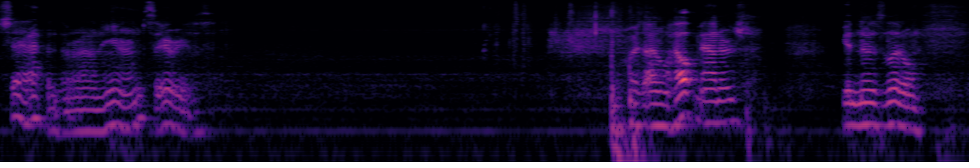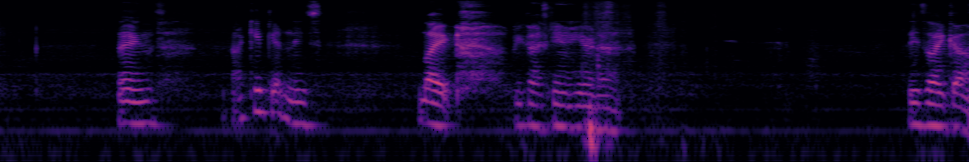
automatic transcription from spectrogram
Shit happens around here. I'm serious. Of course, I don't help matters. Getting those little things. I keep getting these, like, you guys can't hear that. These, like, uh,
